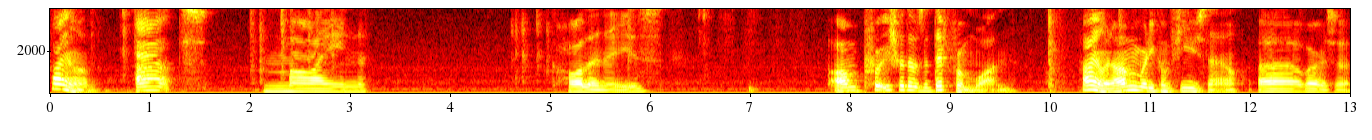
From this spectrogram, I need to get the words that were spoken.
Hang on. At mine colonies, I'm pretty sure there was a different one. Hang on, I'm really confused now. Uh, where is it?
